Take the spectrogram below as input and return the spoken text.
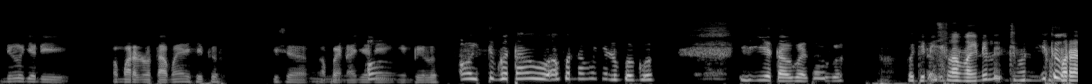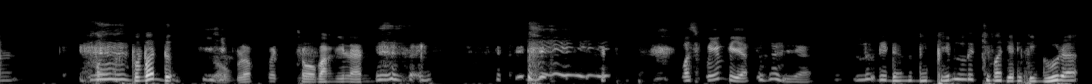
jadi lu jadi pemeran utamanya di situ bisa ngapain aja Oh. di mimpi lu Oh itu gue tahu apa namanya lupa gue. Iya tahu gue tahu gue. Oh jadi selama ini lu cuman Itu. pemeran pem- pembantu. goblok cowok panggilan Masuk mimpi ya? iya Lu di dalam mimpi lu, cuma jadi figura.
